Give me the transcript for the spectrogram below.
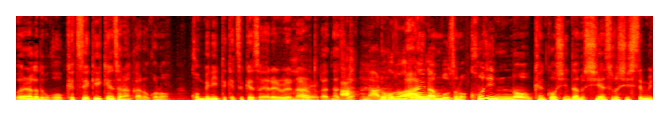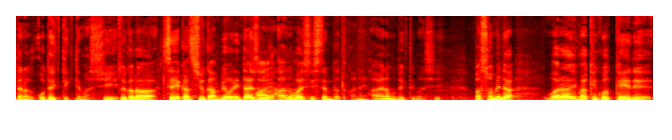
我々の中でもこう血液検査なんかのこのコンビニ行って血液検査やれるようになるとか、はい、ななるほど。ああいうのはもうその個人の健康診断の支援するシステムみたいなのがこうできてきてますしそれから生活習慣病に対するアドバイスシステムだとかね、ああいうのもできてますし、まあ、そういう意味では我々今健康経営で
